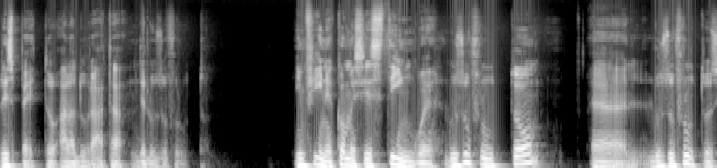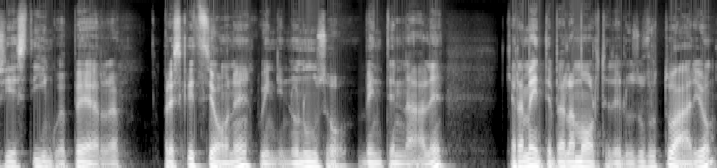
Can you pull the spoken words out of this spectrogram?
rispetto alla durata dell'usufrutto. Infine, come si estingue l'usufrutto? Eh, l'usufrutto si estingue per prescrizione, quindi non uso ventennale, chiaramente per la morte dell'usufruttuario,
